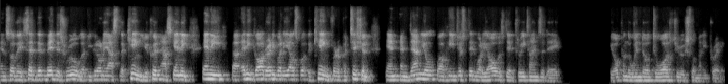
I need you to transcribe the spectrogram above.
And so they said that made this rule that you could only ask the king. You couldn't ask any any uh, any god or anybody else but the king for a petition. And and Daniel, well, he just did what he always did three times a day. He opened the window towards Jerusalem and he prayed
